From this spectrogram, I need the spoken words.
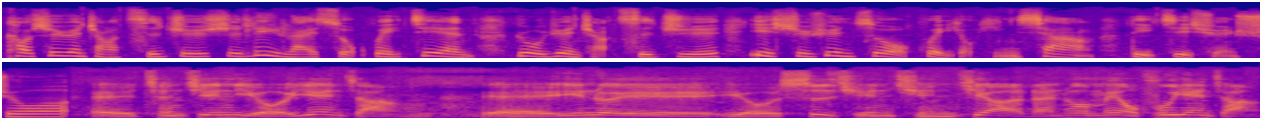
考试院长辞职是历来所未见。若院长辞职，议事运作会有影响。”李继璇说：“呃，曾经有院长，呃，因为有事情请假，然后没有副院长，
